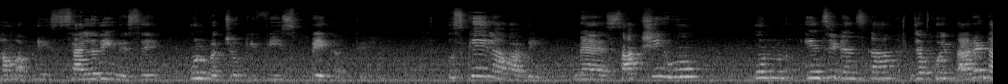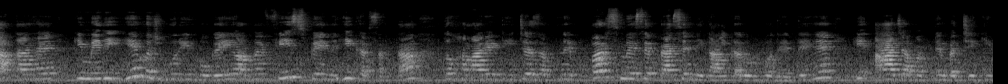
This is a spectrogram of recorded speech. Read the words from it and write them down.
हम अपनी सैलरी में से उन बच्चों की फ़ीस पे करते हैं। उसके अलावा भी मैं साक्षी हूँ उन इंसिडेंट्स का, जब कोई पेरेंट आता है कि मेरी ये मजबूरी हो गई और मैं फ़ीस पे नहीं कर सकता तो हमारे टीचर्स अपने पर्स में से पैसे निकाल कर उनको देते हैं कि आज आप अपने बच्चे की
